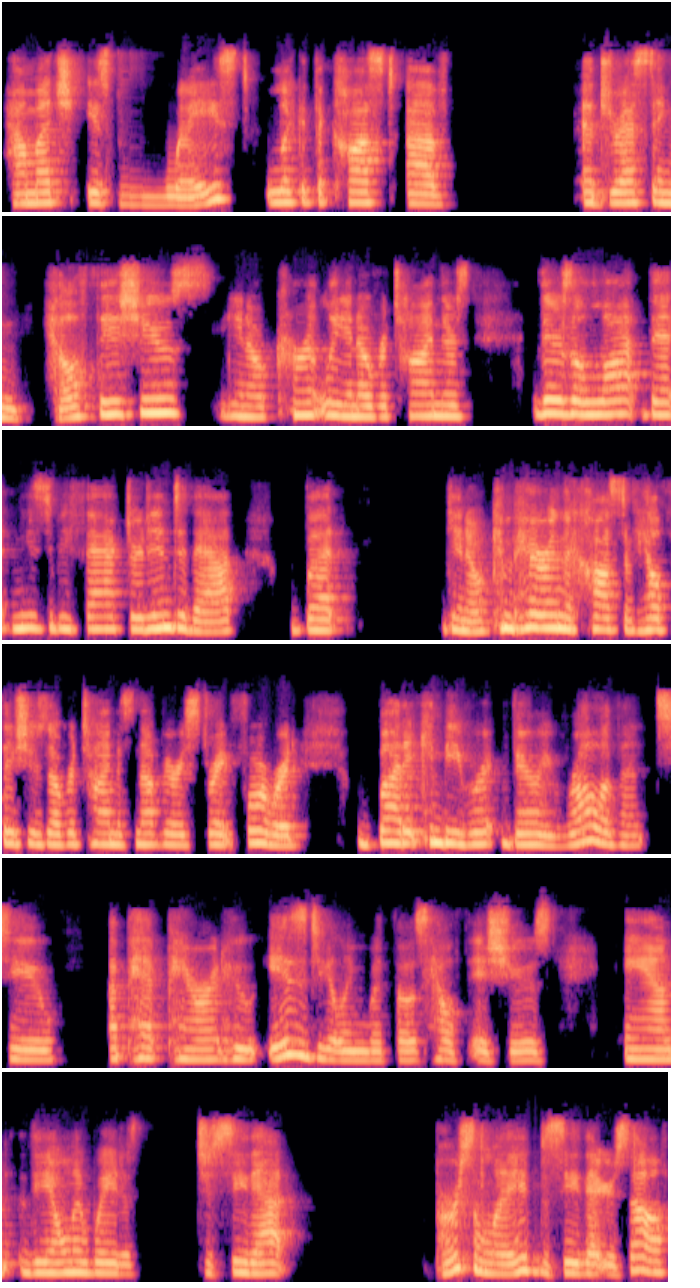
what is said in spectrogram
how much is waste. Look at the cost of addressing health issues you know currently and over time. There's there's a lot that needs to be factored into that but you know comparing the cost of health issues over time is not very straightforward but it can be re- very relevant to a pet parent who is dealing with those health issues. And the only way to to see that personally to see that yourself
